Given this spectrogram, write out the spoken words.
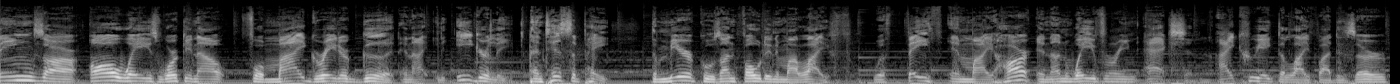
Things are always working out for my greater good, and I eagerly anticipate the miracles unfolding in my life. With faith in my heart and unwavering action, I create the life I deserve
